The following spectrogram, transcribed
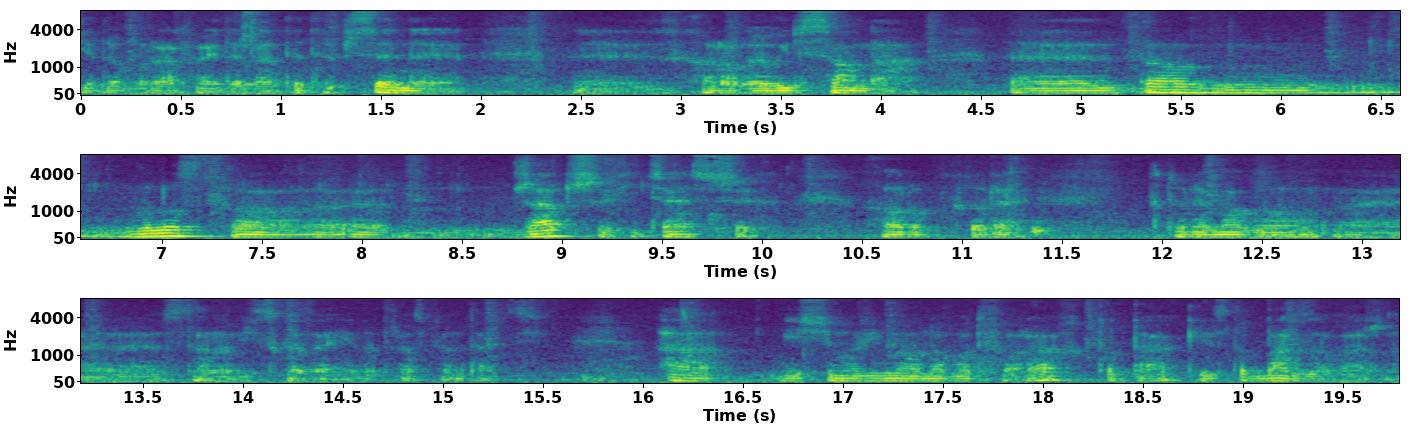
niedobór alfa-1 antytrypsyny, chorobę Wilsona, to mm, mnóstwo rzadszych i częstszych chorób, które, które mogą stanowić wskazanie do transplantacji. A jeśli mówimy o nowotworach, to tak, jest to bardzo ważna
